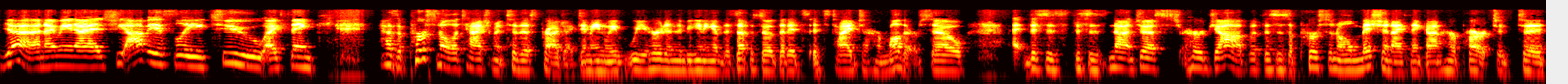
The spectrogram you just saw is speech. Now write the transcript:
Yeah, and I mean, I, she obviously too, I think, has a personal attachment to this project. I mean, we we heard in the beginning of this episode that it's it's tied to her mother. So uh, this is this is not just her job, but this is a personal mission, I think, on her part to to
